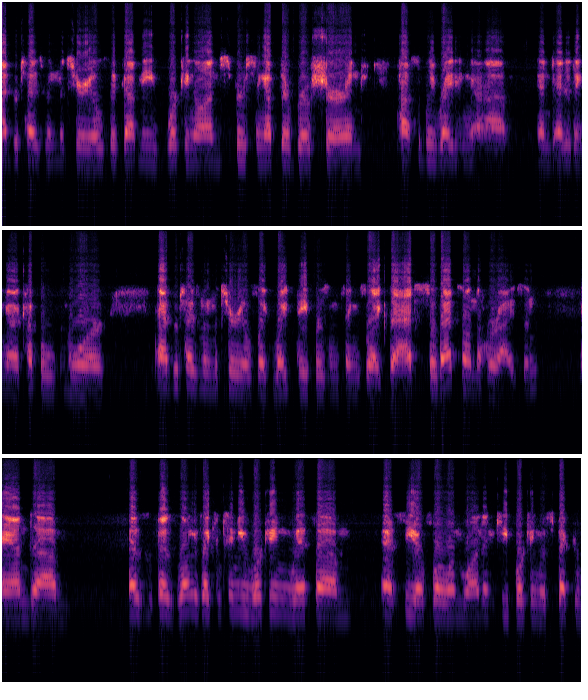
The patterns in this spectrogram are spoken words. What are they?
advertisement materials. They've got me working on sprucing up their brochure and possibly writing uh, and editing a couple more advertisement materials like white papers and things like that. So that's on the horizon. And um, as, as long as I continue working with um, SEO 411 and keep working with Spectrum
